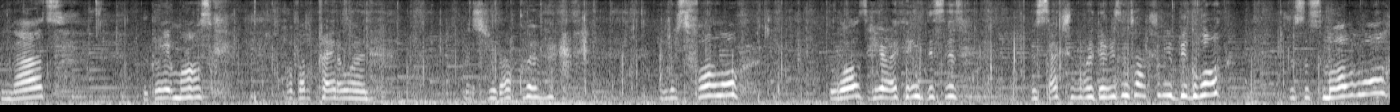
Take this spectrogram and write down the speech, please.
And that's the great mosque Al Qayrawan, Masjid Al And just follow the walls here. I think this is the section where there isn't actually a big wall, just a smaller wall.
